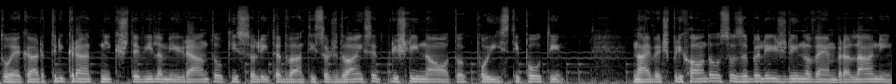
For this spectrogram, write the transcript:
To je kar trikratnik števila migrantov, ki so leta 2020 prišli na otok po isti poti. Največ prihodov so zabeležili novembra lani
